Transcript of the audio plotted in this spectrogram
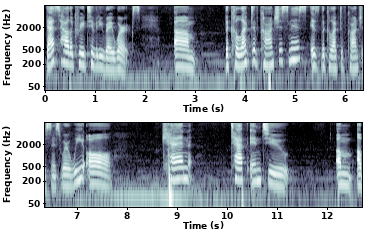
That's how the creativity ray works. Um, the collective consciousness is the collective consciousness where we all can tap into um, a,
